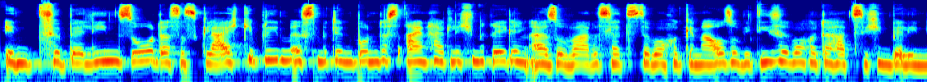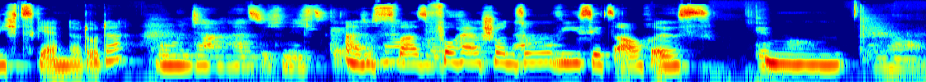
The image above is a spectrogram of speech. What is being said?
in, für Berlin so, dass es gleich geblieben ist mit den bundeseinheitlichen Regeln? Also war das letzte Woche genauso wie diese Woche? Da hat sich in Berlin nichts geändert, oder? Momentan hat sich nichts geändert. Also es war vorher schon so, wie es jetzt auch ist. Genau. Mhm. genau.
